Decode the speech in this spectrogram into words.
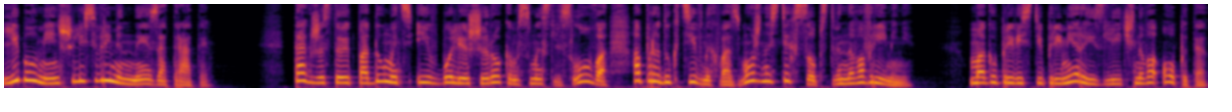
либо уменьшились временные затраты. Также стоит подумать и в более широком смысле слова о продуктивных возможностях собственного времени. Могу привести примеры из личного опыта.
